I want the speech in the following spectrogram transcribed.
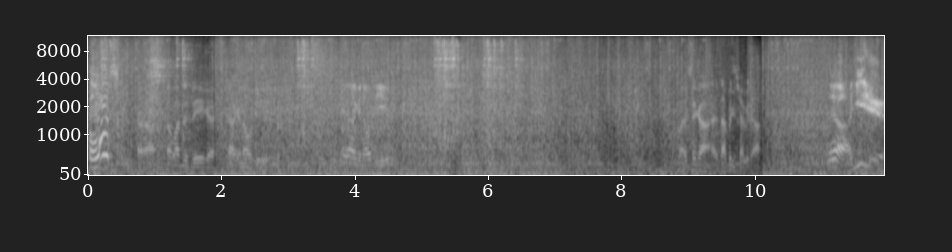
Tot? Ja, da war eine Säge. Ja, genau die. Ja, genau die. Aber ist egal, da bin ich ja wieder. Ja, yeah!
